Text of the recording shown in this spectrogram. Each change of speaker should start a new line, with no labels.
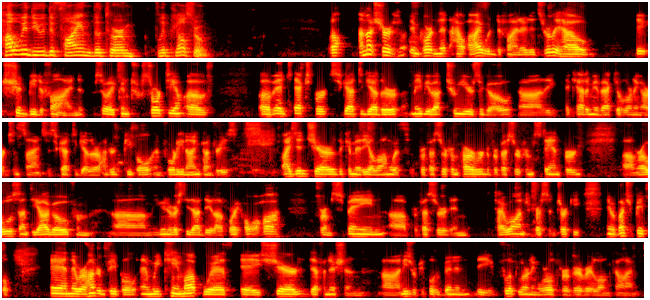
How would you define the term flipped classroom?
Well, I'm not sure it's important that how I would define it. It's really how it should be defined. So a consortium of of experts got together maybe about two years ago. Uh, the Academy of Active Learning Arts and Sciences got together 100 people in 49 countries. I did chair the committee along with a professor from Harvard, a professor from Stanford, um, Raul Santiago from um, Universidad de la Rioja from Spain, uh, professor in Taiwan, professor in Turkey, you know, a bunch of people. And there were 100 people, and we came up with a shared definition. Uh, and these were people who've been in the flipped learning world for a very, very long time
